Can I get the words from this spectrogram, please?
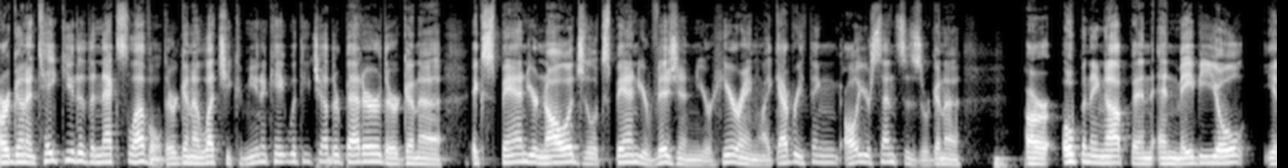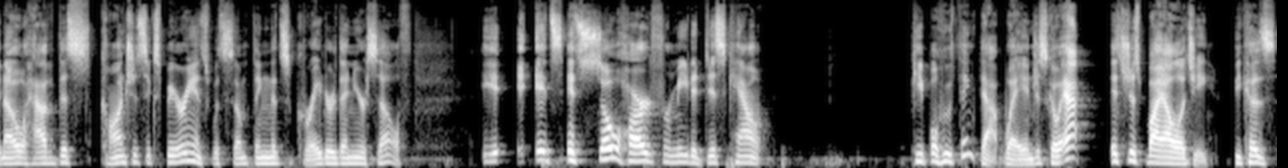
are going to take you to the next level. They're going to let you communicate with each other better. They're going to expand your knowledge, they'll expand your vision, your hearing, like everything, all your senses are going to are opening up and and maybe you'll, you know, have this conscious experience with something that's greater than yourself. It, it's it's so hard for me to discount people who think that way and just go, "Ah, it's just biology." Because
